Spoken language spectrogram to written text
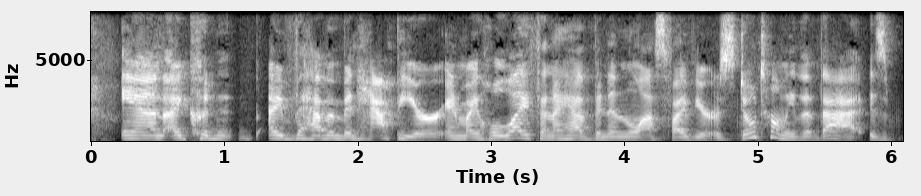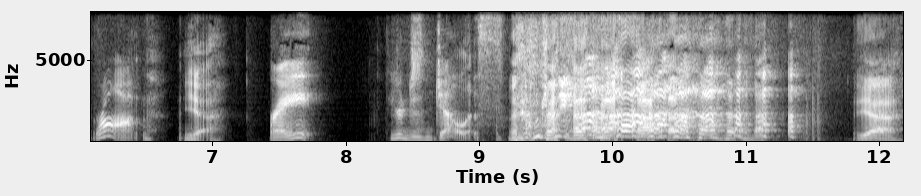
and I couldn't, I haven't been happier in my whole life than I have been in the last five years. Don't tell me that that is wrong, Yeah. right? You're just jealous. Yeah.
